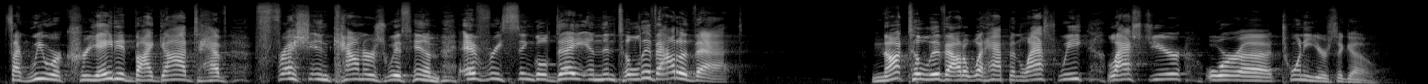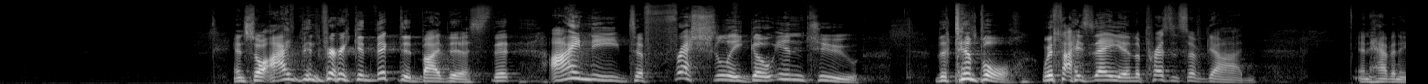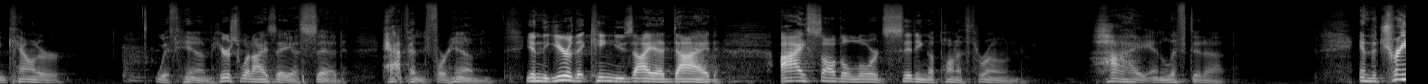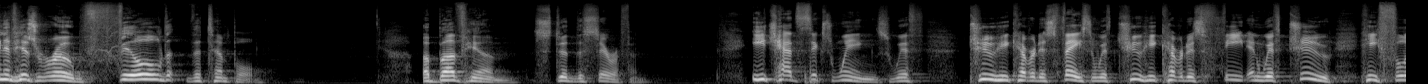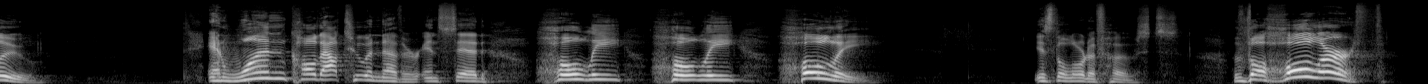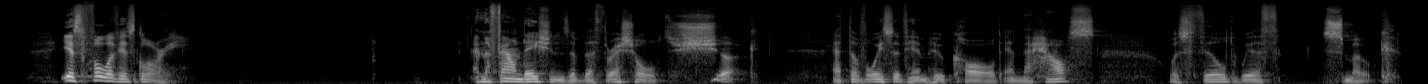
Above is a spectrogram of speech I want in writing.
It's like we were created by God to have fresh encounters with Him every single day and then to live out of that. Not to live out of what happened last week, last year, or uh, 20 years ago. And so I've been very convicted by this that I need to freshly go into the temple with Isaiah in the presence of God and have an encounter with him. Here's what Isaiah said happened for him. In the year that King Uzziah died, I saw the Lord sitting upon a throne, high and lifted up. And the train of his robe filled the temple. Above him stood the seraphim. Each had six wings. With two he covered his face, and with two he covered his feet, and with two he flew. And one called out to another and said, Holy, holy, holy is the Lord of hosts. The whole earth is full of his glory. And the foundations of the threshold shook at the voice of him who called, and the house was filled with smoke.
